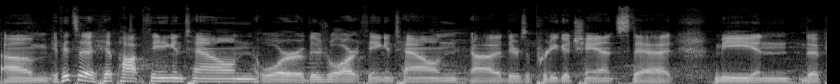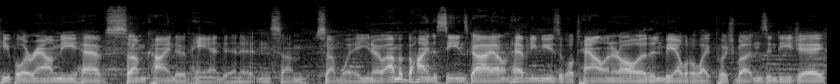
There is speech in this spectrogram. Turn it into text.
um, if it's a hip-hop thing in town or a visual art thing in town uh, there's a pretty good chance that that me and the people around me have some kind of hand in it in some some way. You know, I'm a behind the scenes guy. I don't have any musical talent at all, other than being able to like push buttons and DJ.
